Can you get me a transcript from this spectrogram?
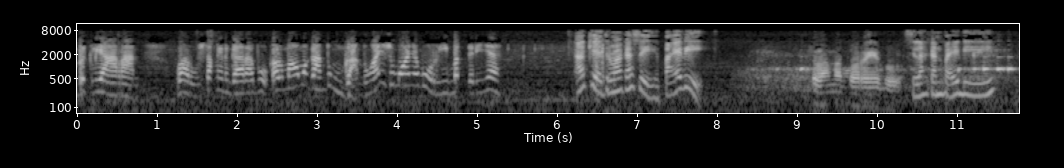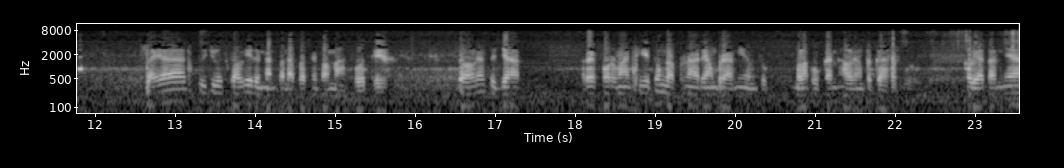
berkeliaran. Wah rusak nih negara bu. Kalau mau mah gantung, gantung aja semuanya bu. Ribet jadinya. Oke, terima kasih. Pak Edi. Selamat sore Bu. Silahkan Pak Edi. Saya setuju sekali dengan pendapatnya Pak Mahfud ya. Soalnya sejak reformasi itu nggak pernah ada yang berani untuk melakukan hal yang tegas. Kelihatannya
